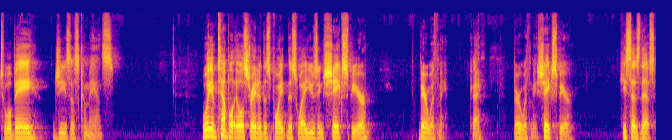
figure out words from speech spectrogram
to obey Jesus' commands. William Temple illustrated this point this way using Shakespeare. Bear with me, okay? Bear with me. Shakespeare. He says this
